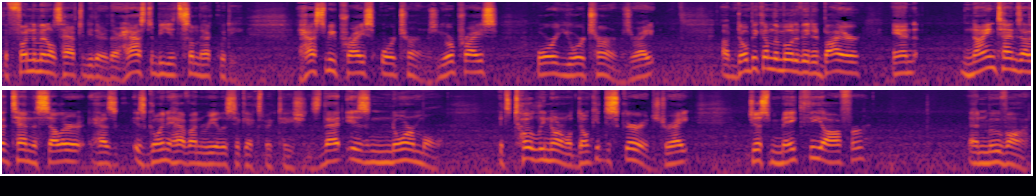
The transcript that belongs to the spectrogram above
The fundamentals have to be there. There has to be some equity. It has to be price or terms. Your price or your terms, right? Um, don't become the motivated buyer. And nine times out of ten, the seller has is going to have unrealistic expectations. That is normal. It's totally normal. Don't get discouraged, right? Just make the offer and move on.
